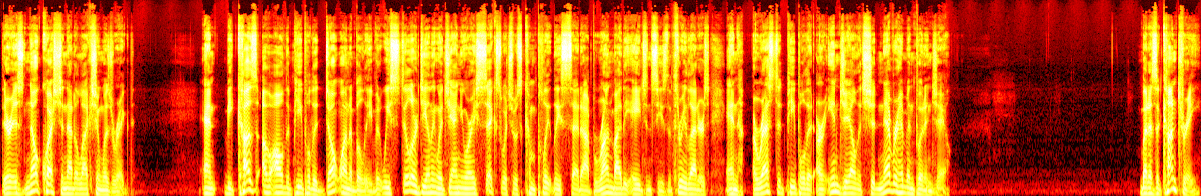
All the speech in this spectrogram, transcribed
there is no question that election was rigged. And because of all the people that don't want to believe it, we still are dealing with January 6th, which was completely set up, run by the agencies, the three letters, and arrested people that are in jail that should never have been put in jail. But as a country,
